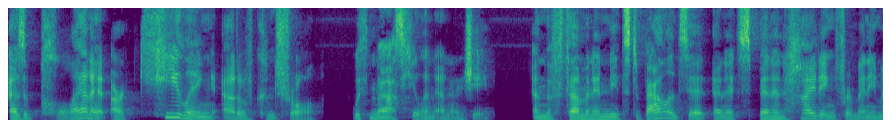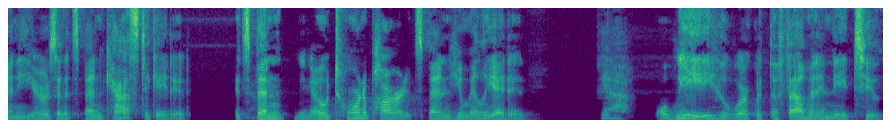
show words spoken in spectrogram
as a planet are keeling out of control with masculine energy. And the feminine needs to balance it. And it's been in hiding for many, many years and it's been castigated. It's been, you know, torn apart. It's been humiliated. Yeah. Well, we who work with the feminine need to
